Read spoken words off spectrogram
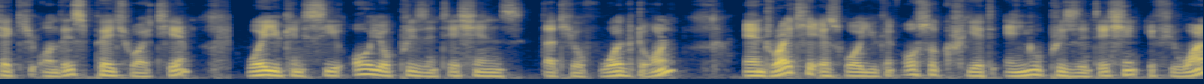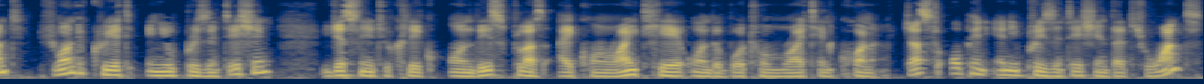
take you on this page right here where you can see all your presentations that you've worked on. And right here as well you can also create a new presentation if you want. If you want to create a new presentation you just need to click on this plus icon right here on the bottom right hand corner. Just open any presentation that you want.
